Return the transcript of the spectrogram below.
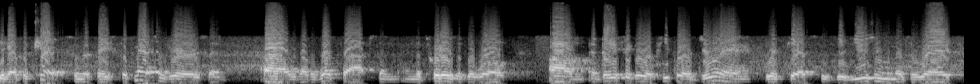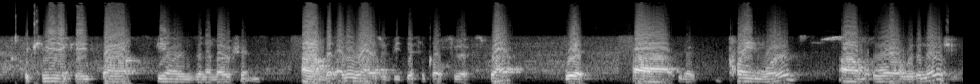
you know, the Kiks and the Facebook messengers and, uh, you know, the WhatsApps and, and the Twitters of the world. Um, and basically what people are doing with GIFs is they're using them as a way to communicate thoughts, feelings, and emotions um, that otherwise would be difficult to express with, uh, you know, plain words um, or with emoji.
